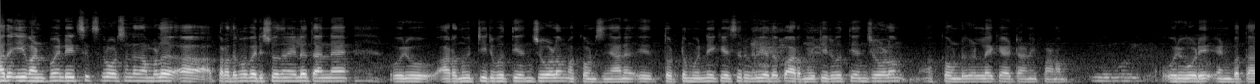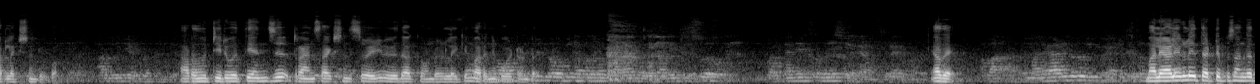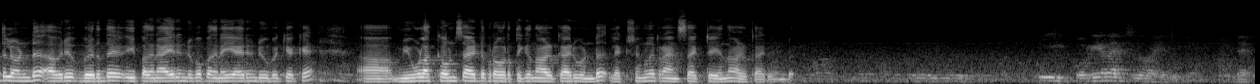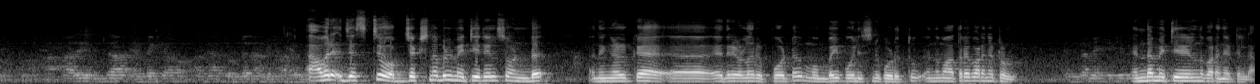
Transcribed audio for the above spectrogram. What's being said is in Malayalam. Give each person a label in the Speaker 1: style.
Speaker 1: അതെ ഈ വൺ പോയിന്റ് എയ്റ്റ് സിക്സ് ക്രോഡ്സിന്റെ നമ്മൾ പ്രഥമ പരിശോധനയിൽ തന്നെ ഒരു അറുന്നൂറ്റി ഇരുപത്തിയഞ്ചോളം അക്കൗണ്ട്സ് ഞാൻ തൊട്ട് മുന്നേ കേസ് റിവ്യൂ ചെയ്തപ്പോൾ അറുന്നൂറ്റി ഇരുപത്തിയഞ്ചോളം അക്കൗണ്ടുകളിലേക്കായിട്ടാണ് ഈ പണം. ഒരു കോടി എൺപത്തി ആറ് ലക്ഷം രൂപ. അറുന്നൂറ്റി ഇരുപത്തിയഞ്ച് ട്രാൻസാക്ഷൻസ് വഴി വിവിധ അക്കൗണ്ടുകളിലേക്ക് മറിഞ്ഞു പോയിട്ടുണ്ട്. അതെ. മലയാളികൾ ഈ തട്ടിപ്പ് സംഘത്തിലുണ്ട്. അവർ വെറുതെ ഈ പതിനായിരം രൂപ പതിനയ്യായിരം രൂപയ്ക്കൊക്കെ മ്യൂൾ അക്കൗണ്ട്സ് ആയിട്ട് പ്രവർത്തിക്കുന്ന ആൾക്കാരും ഉണ്ട്. ലക്ഷങ്ങൾ ട്രാൻസാക്ട് ചെയ്യുന്ന ആൾക്കാരും ഉണ്ട്. അവർ ജസ്റ്റ് ഒബ്ജക്ഷണബിൾ മെറ്റീരിയൽസ് ഉണ്ട്. നിങ്ങൾക്ക് എതിരെയുള്ള റിപ്പോർട്ട് മുംബൈ പോലീസിന് കൊടുത്തു എന്ന് മാത്രമേ പറഞ്ഞിട്ടുള്ളൂ.
Speaker 2: എന്താ മെറ്റീരിയൽ
Speaker 1: എന്ന് പറഞ്ഞിട്ടില്ല.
